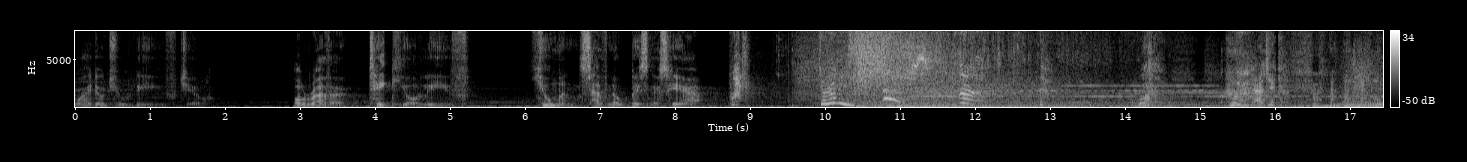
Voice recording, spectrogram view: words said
Why don't you leave, Jill? Or rather, take your leave. Humans have no business here. What? Your Eminence! What? Magic?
